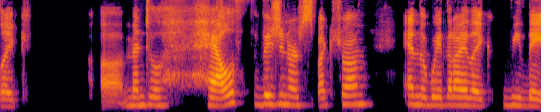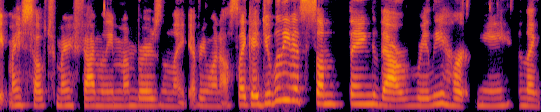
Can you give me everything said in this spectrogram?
like uh, mental health vision or spectrum and the way that I like relate myself to my family members and like everyone else. Like I do believe it's something that really hurt me and like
